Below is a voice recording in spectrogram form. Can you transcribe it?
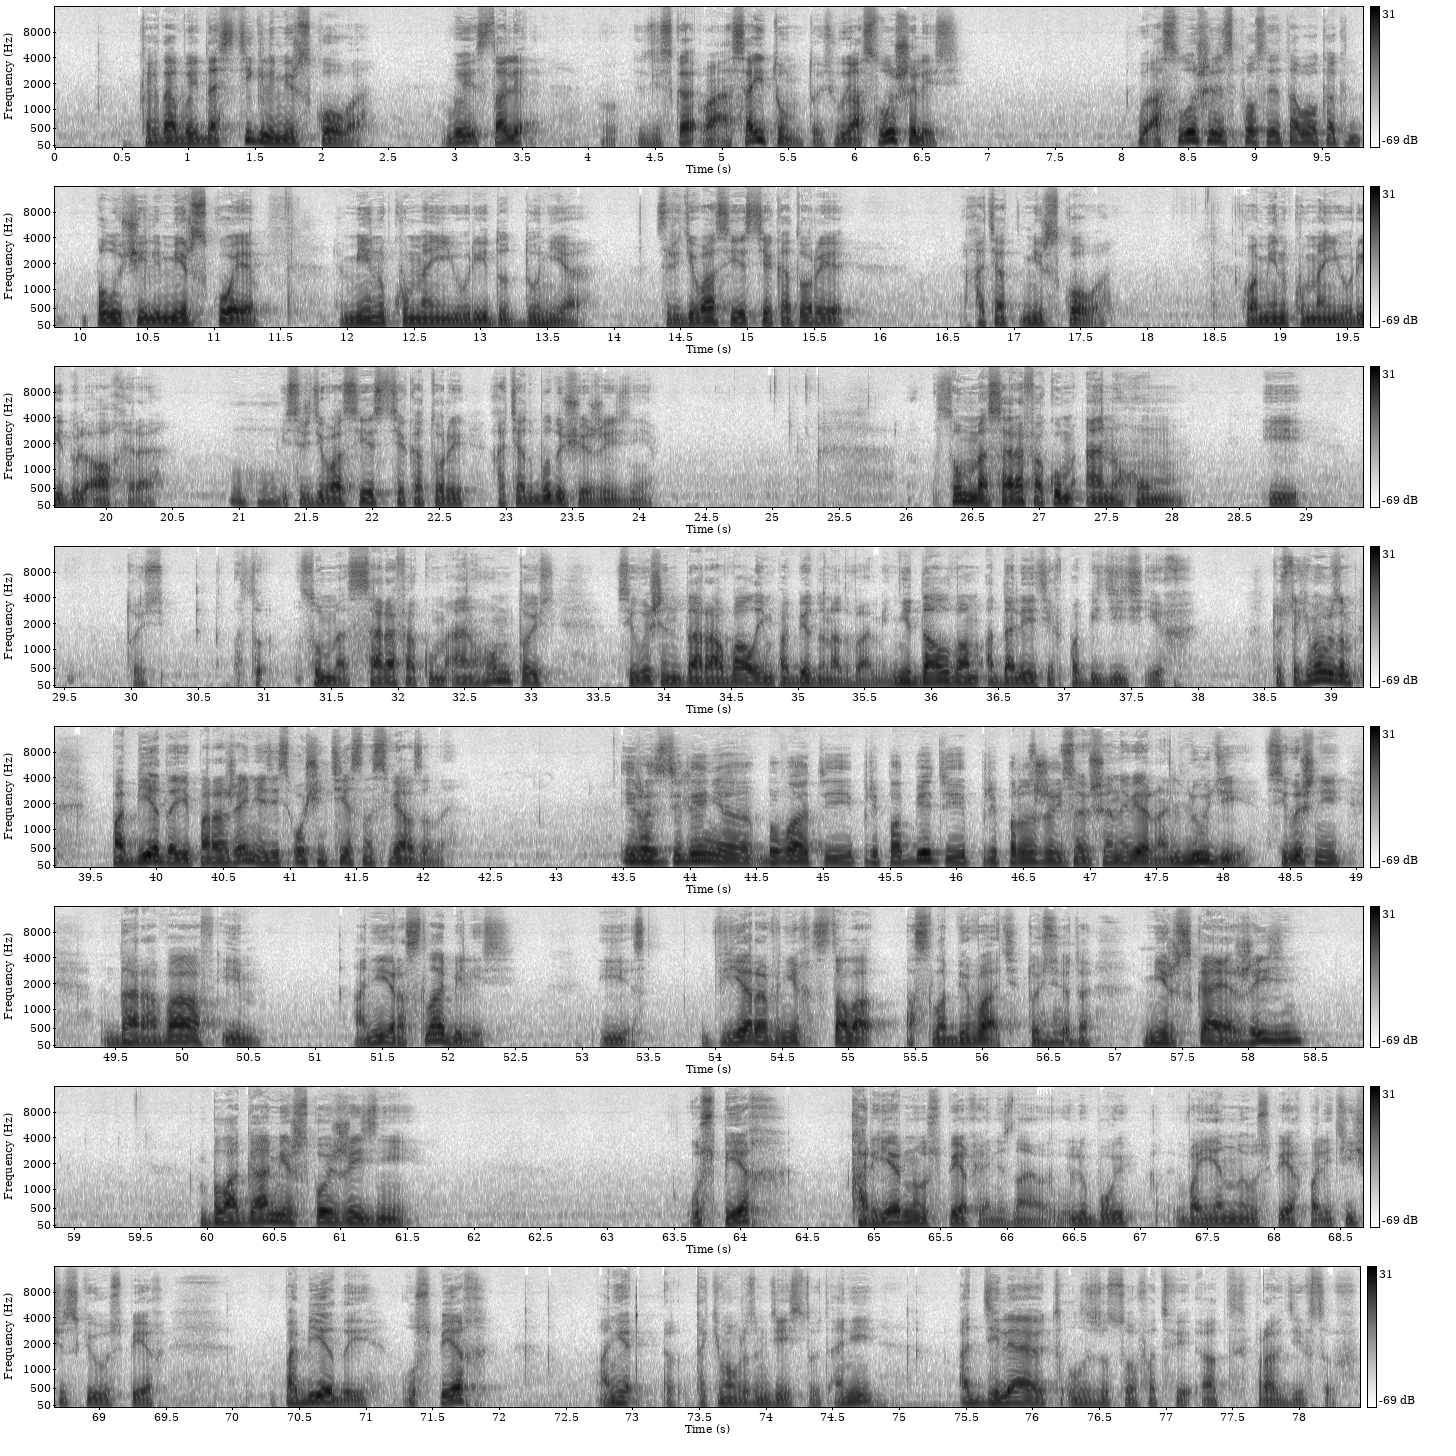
Когда вы достигли мирского, вы стали, здесь сказано, «Ва асайтум, то есть вы ослушались. Вы ослушались после того, как получили мирское. Минкум ман юриду дунья. Среди вас есть те, которые хотят мирского. Ваминкум ман юриду ахира. И среди вас есть те, которые хотят будущей жизни. Сумма сарафакум анхум. И, то есть, су- сумма сарафакум анхум, то есть Всевышний даровал им победу над вами, не дал вам одолеть их, победить их. То есть, таким образом, победа и поражение здесь очень тесно связаны. И разделение бывает и при победе, и при поражении. Совершенно верно. Люди, Всевышний, даровав им, они расслабились, и вера в них стала ослабевать. То есть это мирская жизнь, блага мирской жизни, успех, карьерный успех, я не знаю, любой военный успех, политический успех, победы, успех, они таким образом действуют. Они отделяют лжецов от, от правдивцев.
